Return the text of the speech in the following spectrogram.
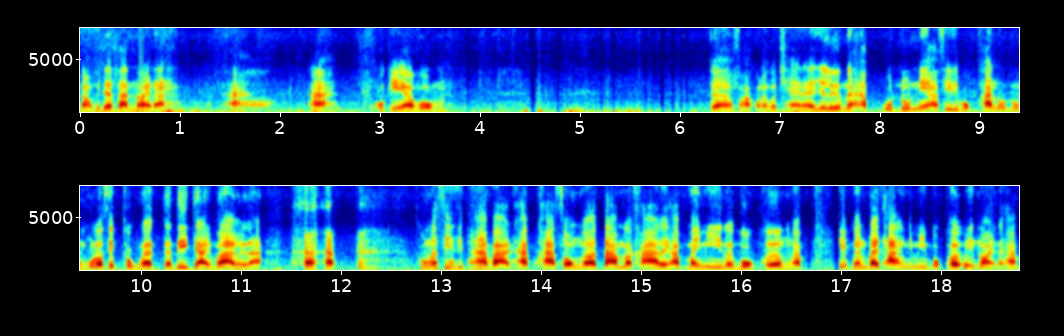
น้องพิทสันหน่อยนะอ่าอ่าโอเคครับผม ก็ฝากกดไลค์กดแชร์นะอย่าลืมนะครับอุดหนุนเนี่ย46 ท่านอุดหนุนคนละ10ถุงก็จะดีใจมากเลยนะถุงละ 45 บาทครับ ค่าส่งก็ตามราคาเลยครับ ไม่มีระบบเพิ่มครับ เก็บเงินปลายทางจะมีบวกเพิ่มนิดหน่อยนะครับ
